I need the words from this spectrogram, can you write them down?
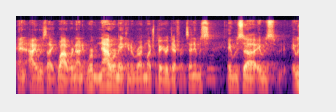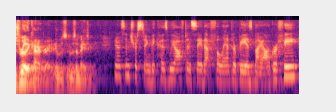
and i was like wow we're not we're now we're making a much bigger difference and it was it was uh, it was it was really kind of great it was it was amazing you know, it's interesting because we often say that philanthropy is biography,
